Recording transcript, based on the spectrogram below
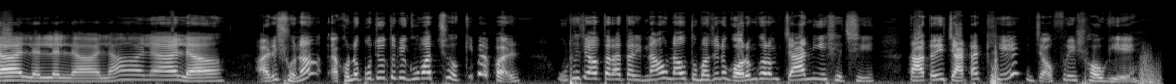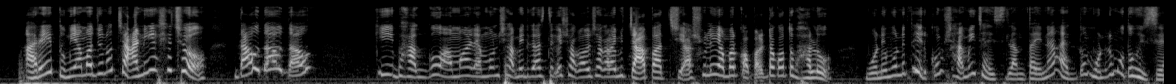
লা লা লা আরে শোনা এখনও পর্যন্ত তুমি ঘুমাচ্ছ? কি ব্যাপার? উঠে যাও তাড়াতাড়ি, নাও নাও, তোমার জন্য গরম গরম চা নিয়ে এসেছি। তাড়াতাড়ি চাটা খেয়ে যাও ফ্রেশ হও গিয়ে। আরে, তুমি আমার জন্য চা নিয়ে এসেছ? দাও দাও দাও। কি ভাগ্য আমার এমন স্বামীর কাছ থেকে সকাল সকাল আমি চা পাচ্ছি। আসলেই আমার কপালটা কত ভালো। মনে মনে তো এরকম স্বামী চাইছিলাম, তাই না? একদম মনের মতো হয়েছে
